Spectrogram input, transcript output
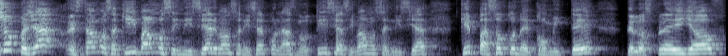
Show, pues ya estamos aquí, vamos a iniciar y vamos a iniciar con las noticias y vamos a iniciar qué pasó con el comité de los playoffs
